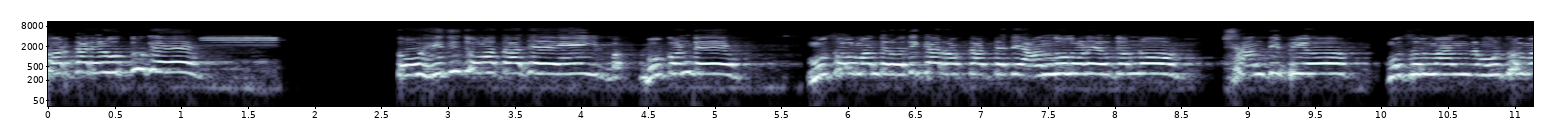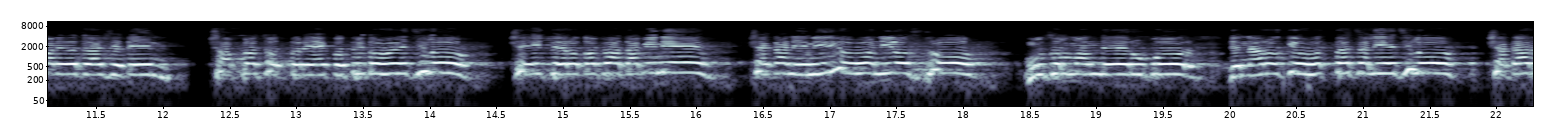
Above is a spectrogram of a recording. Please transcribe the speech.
সরকারের উদ্যোগে তৌহিদি জনতা যে এই ভূখণ্ডে মুসলমানদের অধিকার রক্ষার্থে যে আন্দোলনের জন্য শান্তিপ্রিয় মুসলমান, মুসলমানেরা যা সেদিন শাপলা চত্বরে একত্রিত হয়েছিল, সেই তেরো দফা দাবি নিয়ে সেখানে নিরীহ নিরস্ত্র মুসলমানদের উপর যে নারকীয় হত্যা চালিয়েছিল, সেটার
